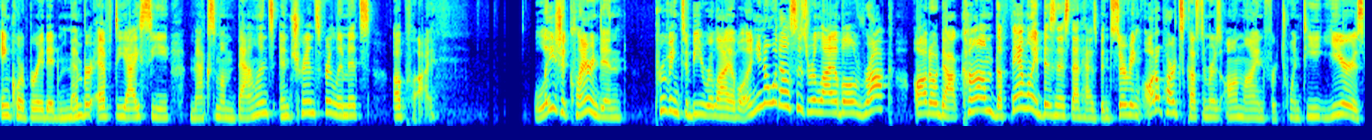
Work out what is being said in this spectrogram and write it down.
Incorporated, member FDIC. Maximum balance and transfer limits apply. Layshia Clarendon proving to be reliable. And you know what else is reliable? Rock Auto.com, the family business that has been serving auto parts customers online for 20 years.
